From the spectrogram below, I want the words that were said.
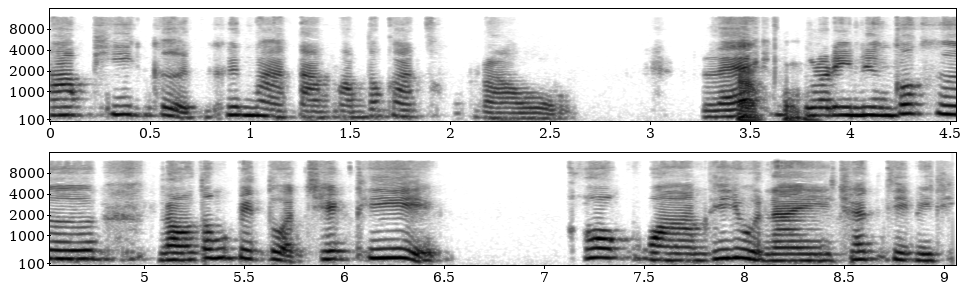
ภาพที่เกิดขึ้นมาตามความต้องการของเราและครับอีผกม กรณีหนึ่งก็คือ เราต้องไปตรวจเช็คที่ข้อความที่อยู่ใน ChatGPT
